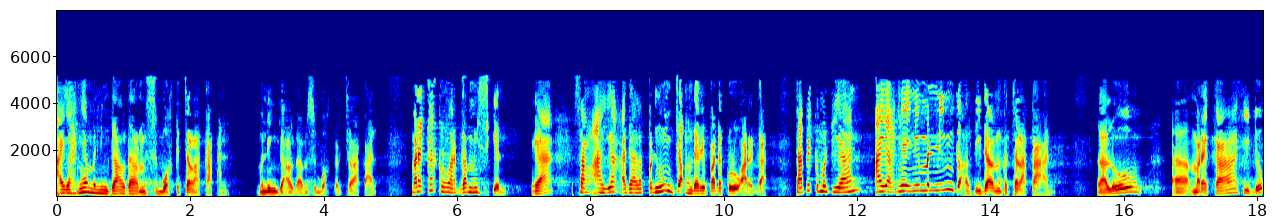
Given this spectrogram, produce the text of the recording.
ayahnya meninggal dalam sebuah kecelakaan. Meninggal dalam sebuah kecelakaan. Mereka keluarga miskin, ya. Sang ayah adalah penunjang daripada keluarga. Tapi kemudian ayahnya ini meninggal di dalam kecelakaan. Lalu uh, mereka hidup,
